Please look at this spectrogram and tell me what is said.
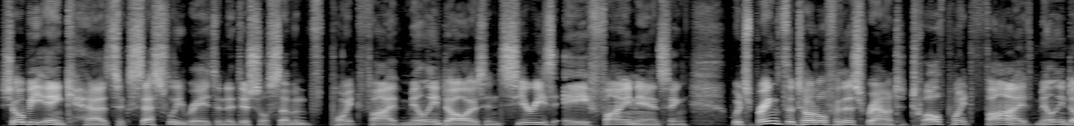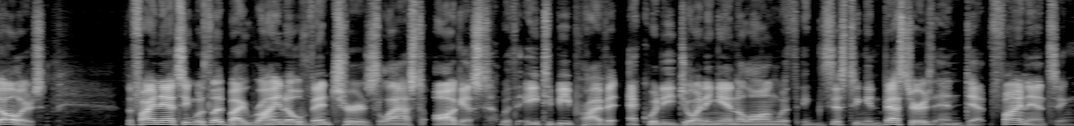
Showbie Inc. has successfully raised an additional $7.5 million in Series A financing, which brings the total for this round to $12.5 million. The financing was led by Rhino Ventures last August, with ATB Private Equity joining in along with existing investors and debt financing.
